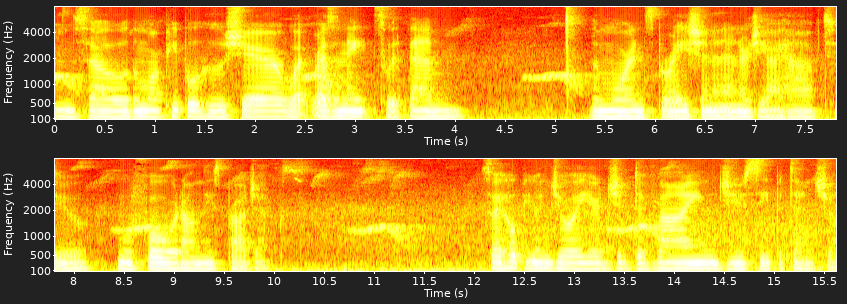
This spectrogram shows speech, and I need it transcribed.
And so, the more people who share what resonates with them, the more inspiration and energy I have to move forward on these projects. So I hope you enjoy your divine, juicy potential.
